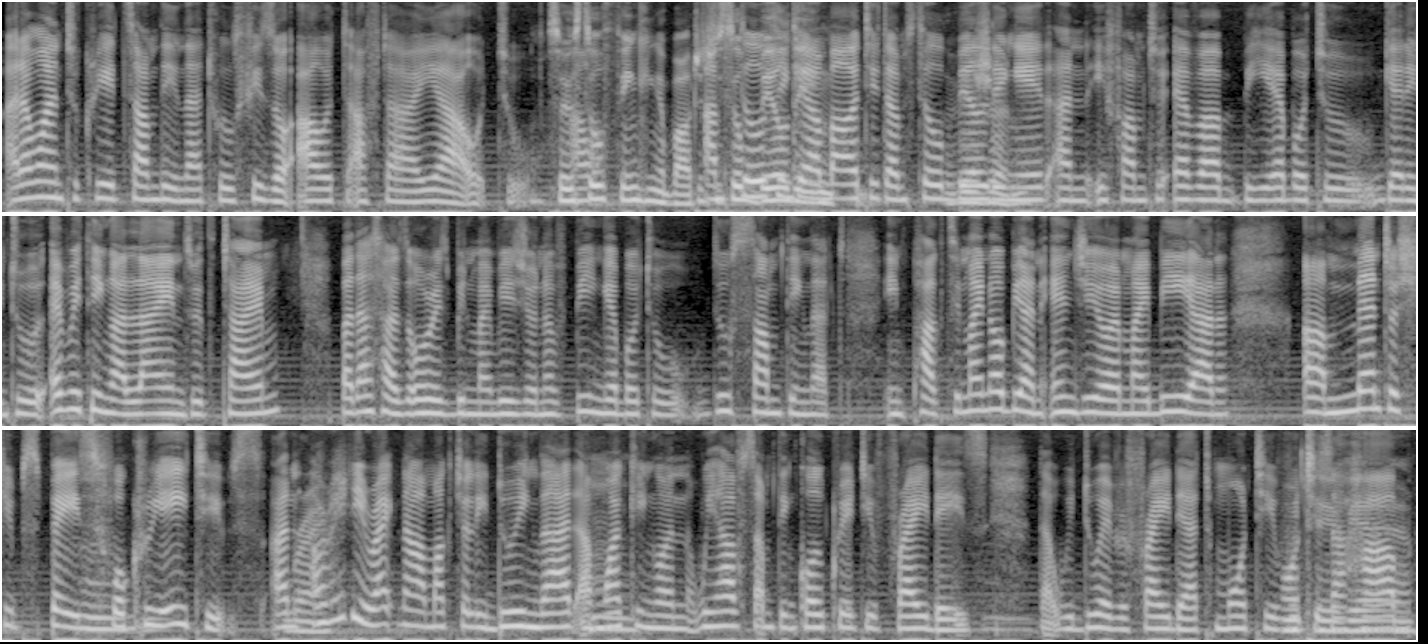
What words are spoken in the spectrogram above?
I don't want to create something that will fizzle out after a year or two. So you're I- still thinking about it. I'm still, still, building thinking about it. I'm still building vision. it, and if I'm to ever be able to get into everything aligns with time, but that has always been my vision of being able to do something that impacts. It might not be an NGO, it might be an a mentorship space for creatives, and Mm. Right. already right now I'm actually doing that. I'm working on. We have something called Creative Fridays that we do every Friday at Motive, which is a Motive, hub,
